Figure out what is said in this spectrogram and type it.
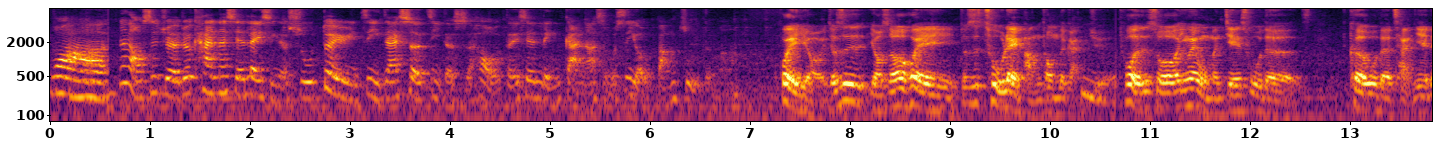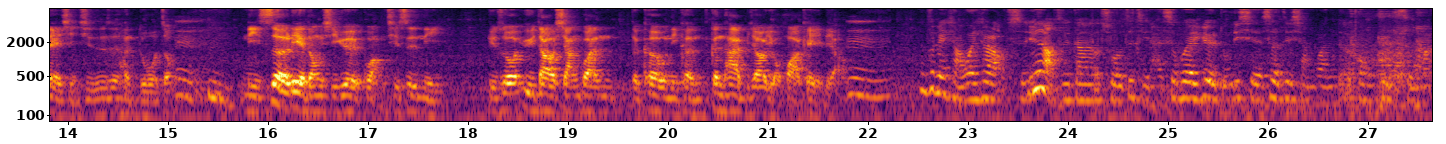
哇，那老师觉得就看那些类型的书，对于你自己在设计的时候的一些灵感啊，什么是有帮助的吗？会有，就是有时候会就是触类旁通的感觉，或者是说，因为我们接触的客户的产业类型其实是很多种，嗯。嗯。你涉猎东西越广，其实你比如说遇到相关的客户，你可能跟他比较有话可以聊。嗯，那这边想问一下老师，因为老师刚刚有说自己还是会阅读一些设计相关的工具书嘛？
